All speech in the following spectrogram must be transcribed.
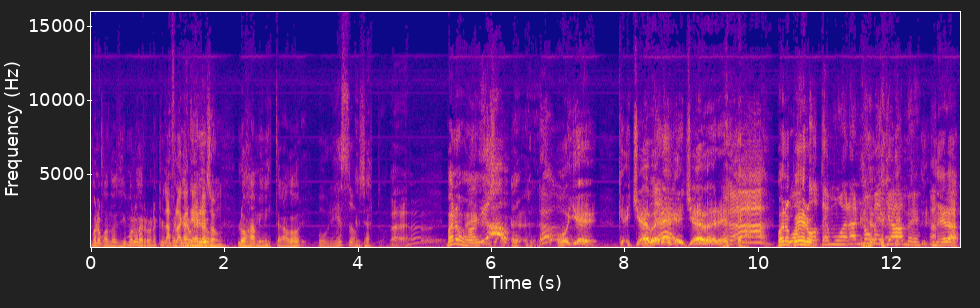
Bueno, cuando decimos los errores que La flaca cometieron tiene ellos, razón. Los administradores. Por eso. Exacto. Ah. Bueno, eh, eso- eh, oye, qué chévere, qué chévere. bueno, Cuando pero, te mueras, no me llames. mira,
